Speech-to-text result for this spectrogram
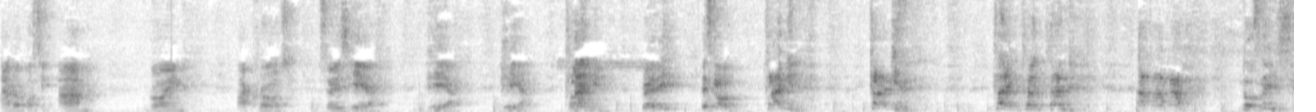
and opposite arm going across. So it's here, here, here. Climbing. Ready? Let's go. Climbing. Climbing. Climb, climb, climb. Up, up, up. Those knees.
